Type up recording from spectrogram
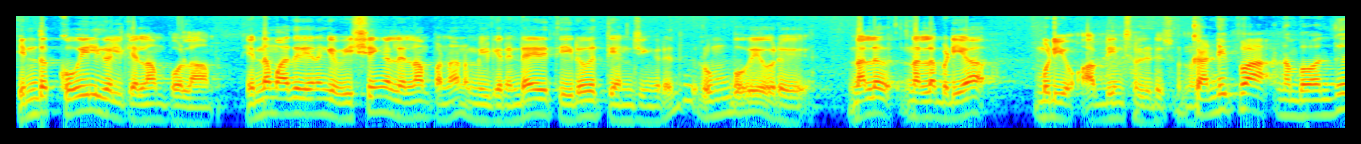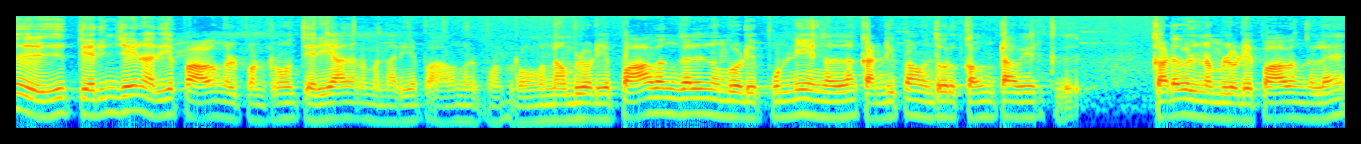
எந்த கோயில்களுக்கு எல்லாம் போகலாம் என்ன மாதிரியான விஷயங்கள் எல்லாம் பண்ணால் நம்மளுக்கு ரெண்டாயிரத்தி இருபத்தி அஞ்சுங்கிறது ரொம்பவே ஒரு நல்ல நல்லபடியாக முடியும் அப்படின்னு சொல்லிட்டு சொன்னோம் கண்டிப்பாக நம்ம வந்து தெரிஞ்சே நிறைய பாவங்கள் பண்ணுறோம் தெரியாத நம்ம நிறைய பாவங்கள் பண்ணுறோம் நம்மளுடைய பாவங்கள் நம்மளுடைய புண்ணியங்கள்லாம் கண்டிப்பாக வந்து ஒரு கவுண்ட்டாகவே இருக்குது. கடவுள் நம்மளுடைய பாவங்களை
